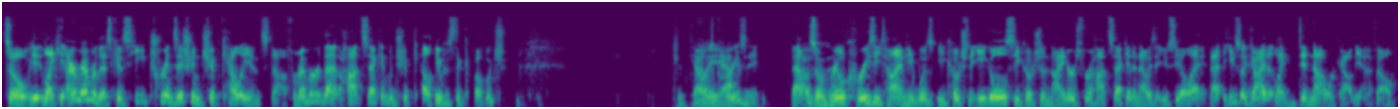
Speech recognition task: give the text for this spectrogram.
So he, like I remember this because he transitioned Chip Kelly and stuff. Remember that hot second when Chip Kelly was the coach? Chip Kelly, that was crazy. That was, a real crazy time. He was he coached the Eagles, he coached the Niners for a hot second, and now he's at UCLA. That he's a yeah. guy that like did not work out in the NFL.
